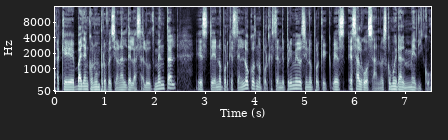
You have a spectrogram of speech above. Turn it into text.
a que vayan con un profesional de la salud mental, este, no porque estén locos, no porque estén deprimidos, sino porque es, es algo sano, es como ir al médico,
